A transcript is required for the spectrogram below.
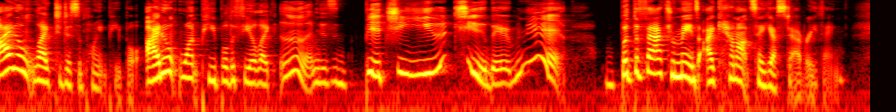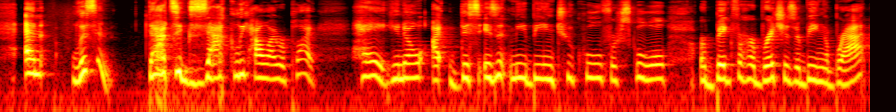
I don't like to disappoint people. I don't want people to feel like, oh, I'm this bitchy YouTuber. Meh. But the fact remains, I cannot say yes to everything. And listen, that's exactly how I reply. Hey, you know, I, this isn't me being too cool for school or big for her britches or being a brat.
